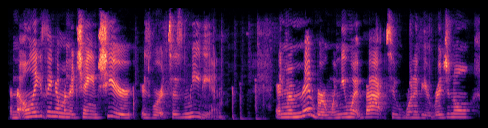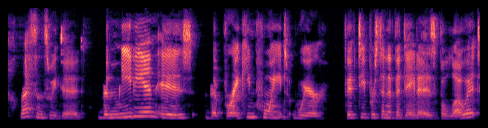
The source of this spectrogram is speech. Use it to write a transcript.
And the only thing I'm going to change here is where it says median. And remember, when you went back to one of the original lessons we did, the median is the breaking point where 50% of the data is below it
